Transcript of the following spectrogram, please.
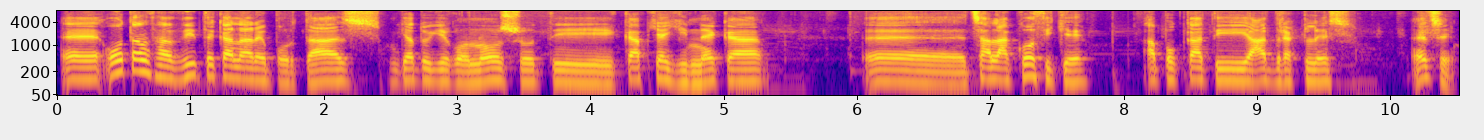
ε, όταν θα δείτε κανένα ρεπορτάζ για το γεγονός ότι κάποια γυναίκα ε, τσαλακώθηκε από κάτι άντρακλες έτσι.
